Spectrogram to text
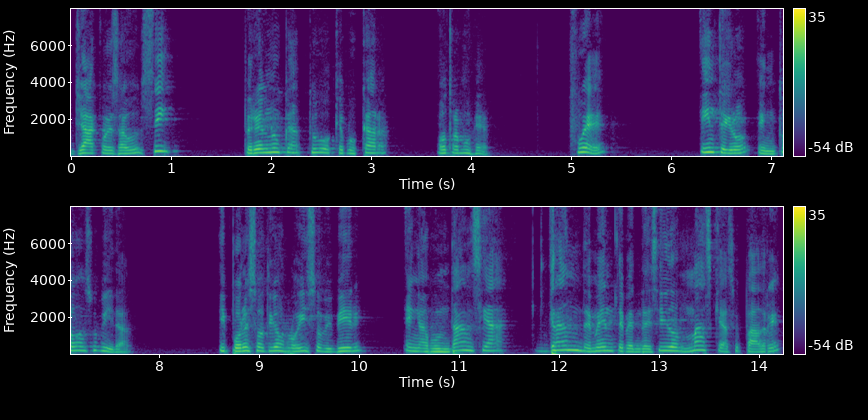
Jacob y Saúl, sí. Pero él nunca tuvo que buscar otra mujer. Fue íntegro en toda su vida. Y por eso Dios lo hizo vivir en abundancia, grandemente bendecido más que a su padre,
